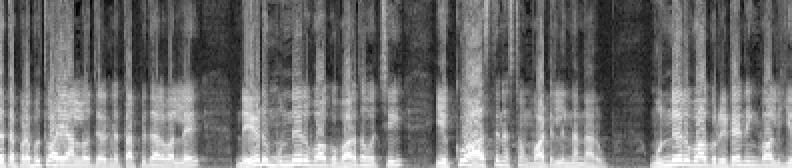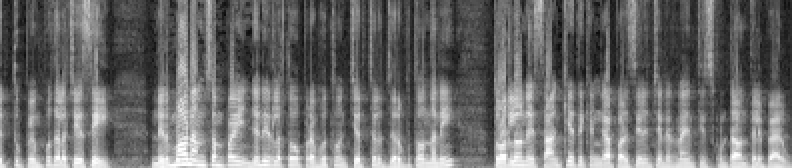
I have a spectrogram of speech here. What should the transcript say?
గత ప్రభుత్వ హయాంలో జరిగిన తప్పిదాల వల్లే నేడు మున్నేరు వాగు వరద వచ్చి ఎక్కువ ఆస్తి నష్టం వాటిల్లిందన్నారు. మున్నేరు వాగు రిటైనింగ్ వాల్ ఎత్తు పెంపుదల చేసి నిర్మాణ అంశంపై ఇంజనీర్లతో ప్రభుత్వం చర్చలు జరుపుతోందని త్వరలోనే సాంకేతికంగా పరిశీలించే నిర్ణయం తీసుకుంటామని తెలిపారు.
